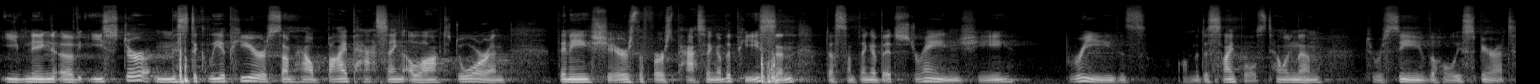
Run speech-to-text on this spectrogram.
evening of Easter mystically appears, somehow bypassing a locked door, and then he shares the first passing of the peace and does something a bit strange. He breathes on the disciples, telling them to receive the Holy Spirit.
